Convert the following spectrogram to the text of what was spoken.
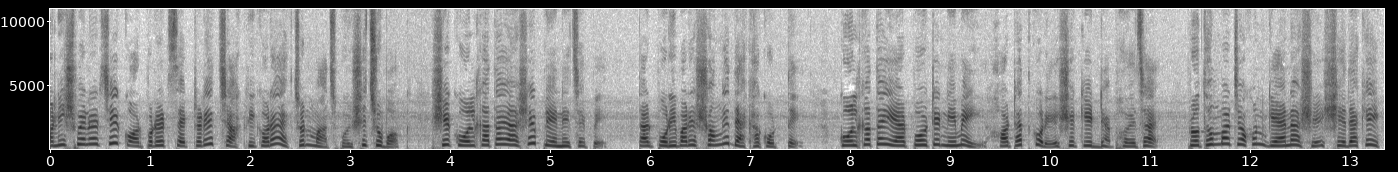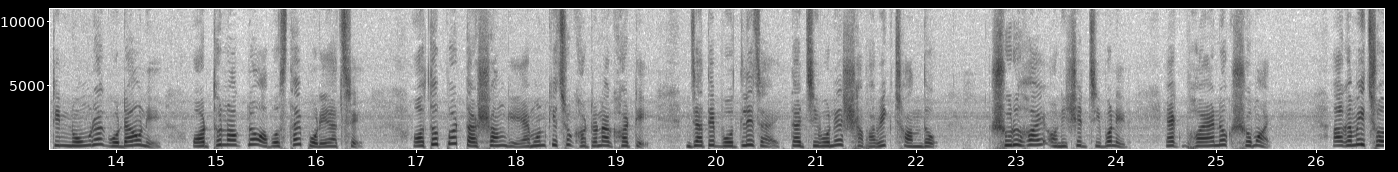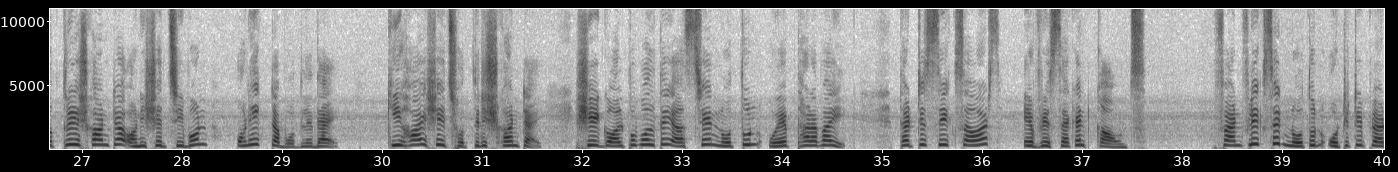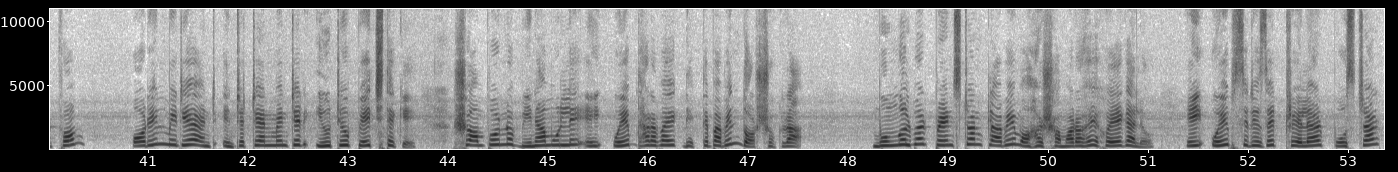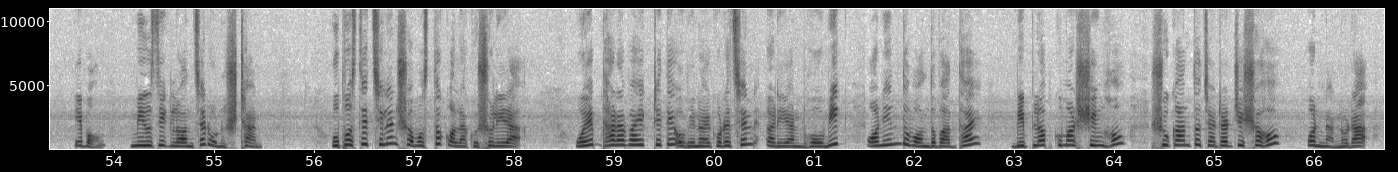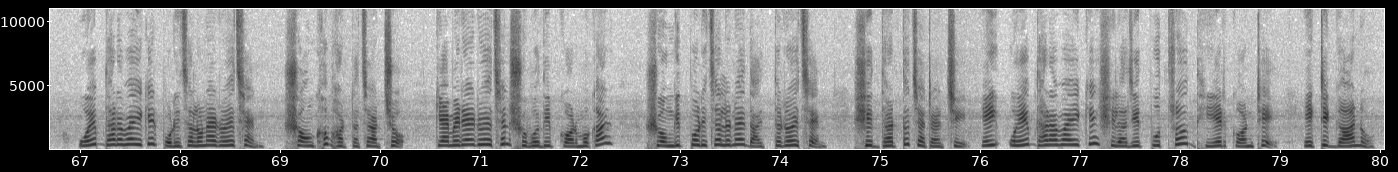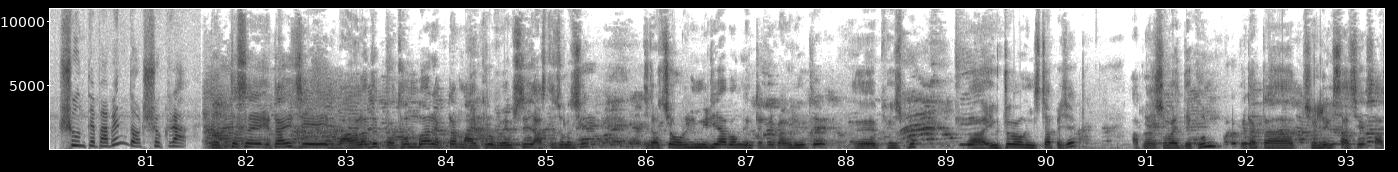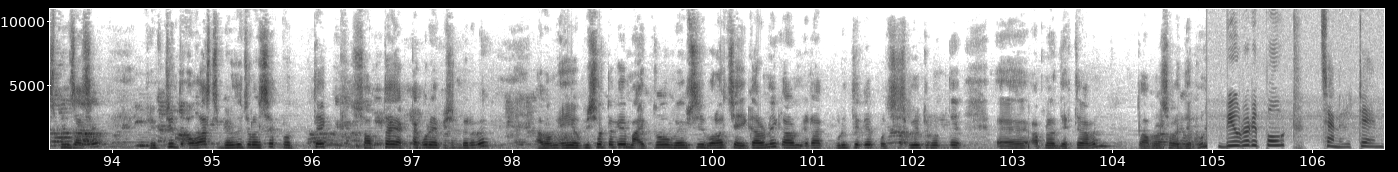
Anise Banerjee corporate সেক্টরে চাকরি করা একজন মাঝবয়সী যুবক। সে কলকাতায় আসে প্লেনে চেপে, তার পরিবারের সঙ্গে দেখা করতে। কলকাতা এয়ারপোর্টে নেমেই হঠাৎ করে সে কিডন্যাপ হয়ে যায়। প্রথমবার যখন জ্ঞান আসে, সে দেখে একটি নোংরা গোডাউনে অর্ধনগ্ন অবস্থায় পড়ে আছে। অতঃপর তার সঙ্গে এমন কিছু ঘটনা ঘটে, যাতে বদলে যায় তার জীবনের স্বাভাবিক ছন্দ। শুরু হয় অনিশের জীবনের এক ভয়ানক সময়। আগামী ছত্রিশ ঘণ্টা অনিশের জীবন অনেকটা বদলে দেয়। কি হয় সেই ছত্রিশ ঘন্টায়? সেই গল্প বলতেই আসছে নতুন ওয়েব ধারাবাহিক। Thirty six hours every second counts ফ্যানফ্লিক্সের নতুন OTT platform Orin media and এন্টারটেনমেন্টের ইউটিউব পেজ থেকে সম্পূর্ণ বিনামূল্যে এই ওয়েব ধারাবাহিক দেখতে পাবেন দর্শকরা। মঙ্গলবার প্রিন্সটন ক্লাবে মহাসমারোহে হয়ে গেল এই ওয়েব সিরিজের ট্রেলার, পোস্টার এবং মিউজিক লঞ্চের অনুষ্ঠান। উপস্থিত ছিলেন সমস্ত কলাকুশলীরা। ওয়েব ধারাবাহিকটিতে অভিনয় করেছেন আরিয়ান ভৌমিক, অনিন্দ বন্দ্যোপাধ্যায়, বিপ্লব কুমার সিংহ, সুকান্ত চ্যাটার্জি সহ অন্যান্যরা। ওয়েব ধারাবাহিকের পরিচালনায় রয়েছেন শঙ্খ ভট্টাচার্য। ক্যামেরায় রয়েছেন শুভদীপ কর্মকার। সংগীত পরিচালনায় দায়িত্বে রয়েছেন সিদ্ধার্থ চ্যাটার্জি। এই ওয়েব ধারাবাহিকে শিলাজিৎ পুত্র ধীয়ের কণ্ঠে একটি গানও শুনতে পাবেন দর্শকরা। প্রত্যাশা এটাই যে বাংলাতে প্রথমবার একটা মাইক্রো ওয়েব সিরিজ আসতে চলেছে যেটা হচ্ছে অরিন মিডিয়া এবং internet private limited Facebook YouTube এবং ইনস্টা পেজে আপনারা সবাই দেখুন এটা একটা থ্রিলিংস আছে সাসপেন্স আছে। ফিফটিন্থ অগাস্ট বেরোতে চলেছে প্রত্যেক সপ্তাহে একটা করে এপিসোড বেরোবে। এবং এই এপিসোডটাকে মাইক্রো ওয়েব সিরিজ বলা হচ্ছে এই কারণেই কারণ এটা কুড়ি থেকে পঁচিশ মিনিটের মধ্যে আপনারা দেখতে পাবেন। তো আপনারা সবাই দেখুন। Bureau report channel ten.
